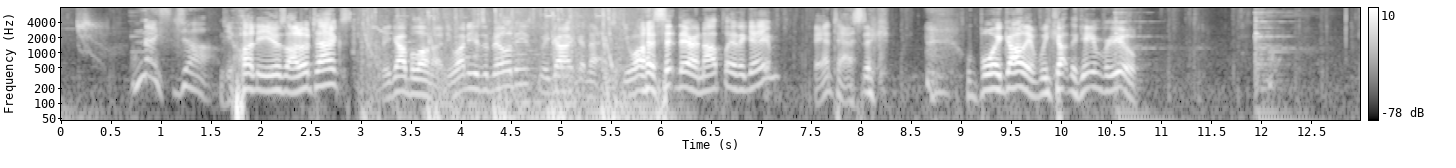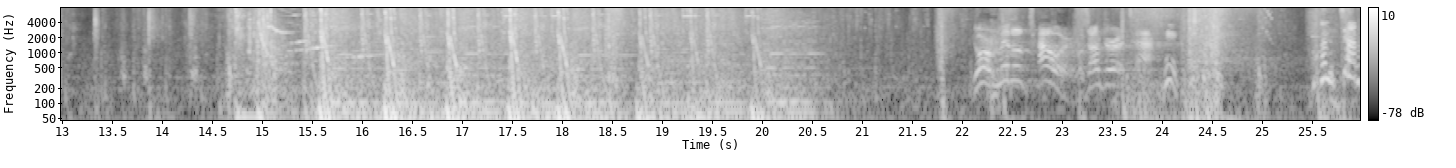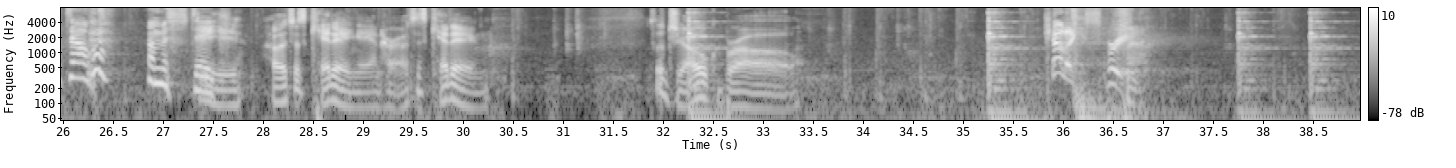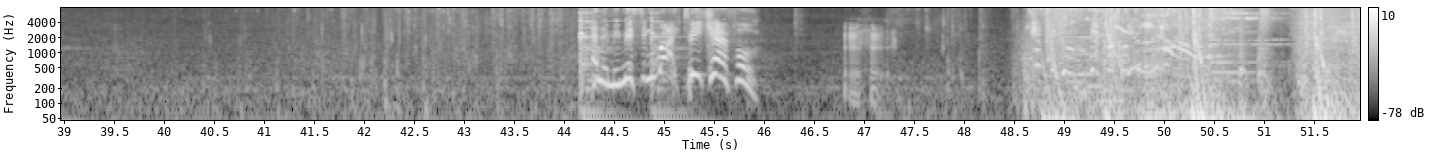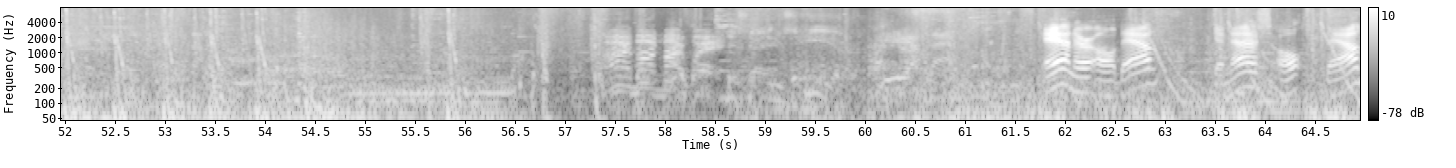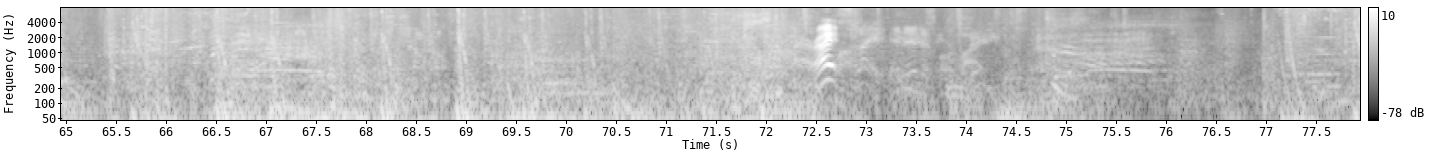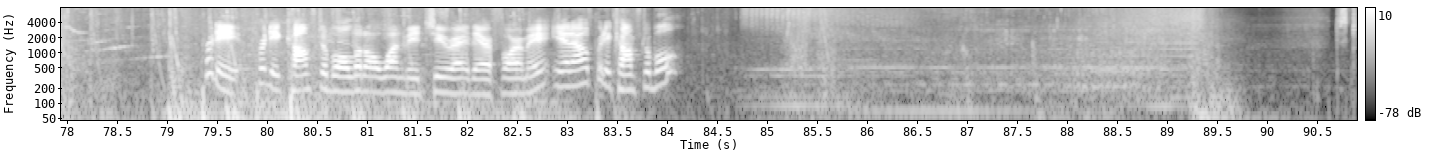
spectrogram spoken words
Nice job. Do you want to use auto attacks? We got Bellona. Do you want to use abilities? We got Ganesh. Do you want to sit there and not play the game? Fantastic. Boy, golly, have we got the game for you. Your middle tower is under attack. I'm tapped out. A mistake. Gee. I was just kidding, Anhur. I was just kidding. It's a joke, bro. Killing spree. Enemy missing right. Be careful. Technical difficulty. Anhur ult down. Ganesh ult down. All right. Pretty, pretty comfortable little 1v2 right there for me. You know, pretty comfortable.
